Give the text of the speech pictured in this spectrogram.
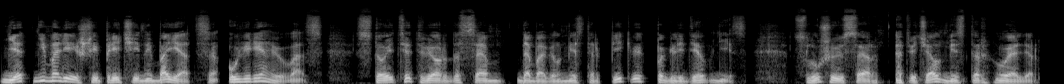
«Нет ни малейшей причины бояться, уверяю вас». «Стойте твердо, Сэм», — добавил мистер Пиквик, поглядев вниз. «Слушаю, сэр», — отвечал мистер Уэллер.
